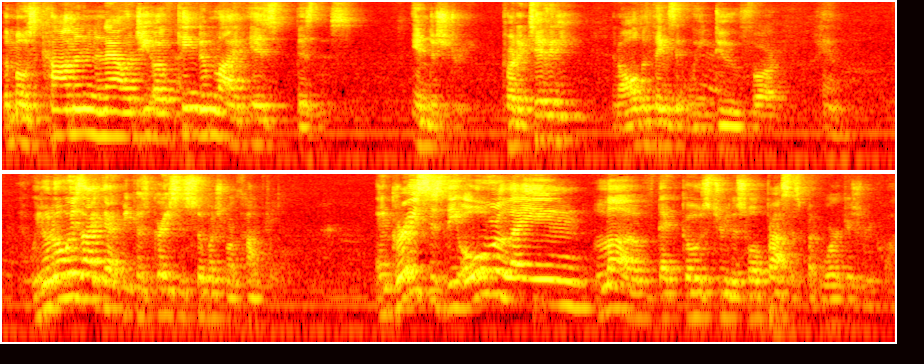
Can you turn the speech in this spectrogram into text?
The most common analogy of kingdom life is business, industry, productivity, and all the things that we do for Him. And we don't always like that because grace is so much more comfortable. And grace is the overlaying love that goes through this whole process, but work is required.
